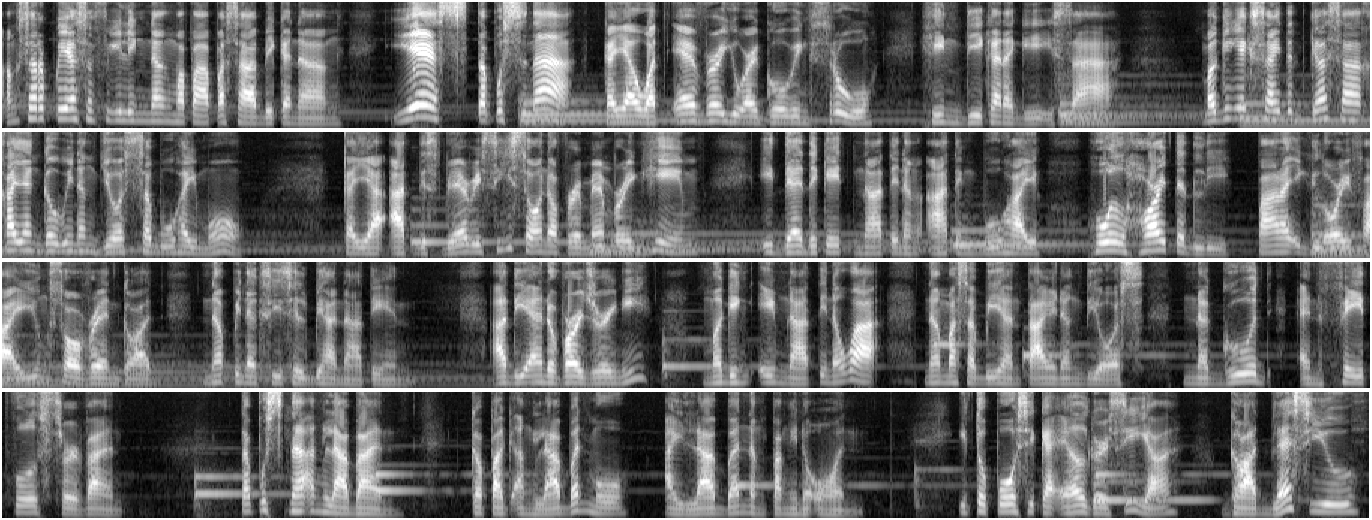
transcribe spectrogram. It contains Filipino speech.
Ang sarap kaya sa feeling ng mapapasabi ka ng, Yes, tapos na! Kaya whatever you are going through, hindi ka nag-iisa. Maging excited ka sa kayang gawin ng Diyos sa buhay mo. Kaya at this very season of remembering Him, i-dedicate natin ang ating buhay wholeheartedly para i-glorify yung sovereign God na pinagsisilbihan natin. At the end of our journey, maging aim natin nawa na masabihan tayo ng Diyos na good and faithful servant. Tapos na ang laban kapag ang laban mo ay laban ng Panginoon. Ito po si Kael Garcia. God bless you.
